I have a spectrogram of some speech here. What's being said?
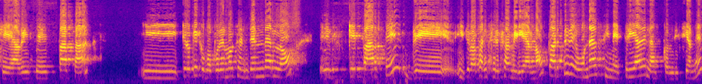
que a veces pasa y creo que como podemos entenderlo, es que parte de, y te va a parecer familiar, ¿no? Parte de una simetría de las condiciones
